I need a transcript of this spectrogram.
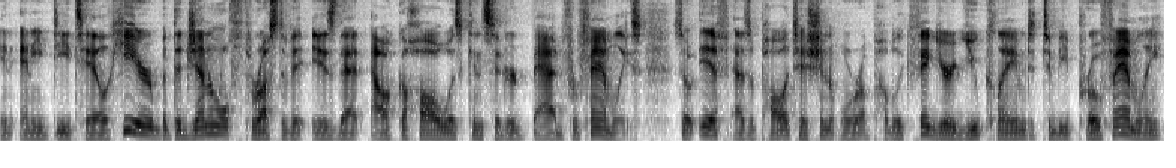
in any detail here, but the general thrust of it is that alcohol was considered bad for families. So if, as a politician or a public figure, you claimed to be pro family,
